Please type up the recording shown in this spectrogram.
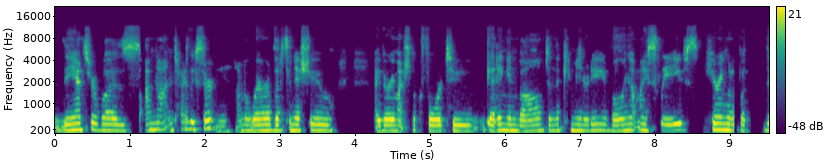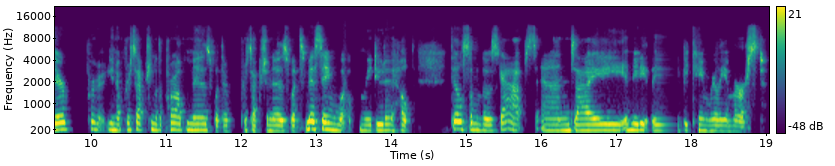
the answer was, I'm not entirely certain. I'm aware that it's an issue. I very much look forward to getting involved in the community, rolling up my sleeves, hearing what, what their you know perception of the problem is, what their perception is, what's missing, what can we do to help fill some of those gaps. And I immediately became really immersed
